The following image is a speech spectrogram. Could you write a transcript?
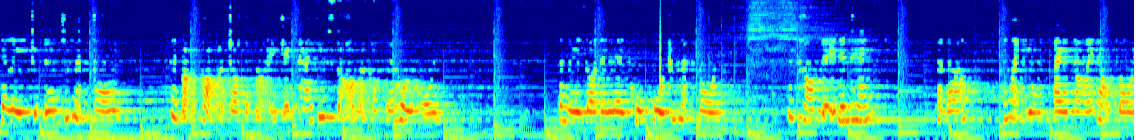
Kelly chụp đến trước mặt tôi thì vẫn còn ở trong một loại trạng thái khiếp sợ mà không thể hồi hồi Kelly do đây lên khu khu trước mặt tôi Tôi không để đến hắn. Sau đó, hắn lại dùng tay nói đầu tôi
